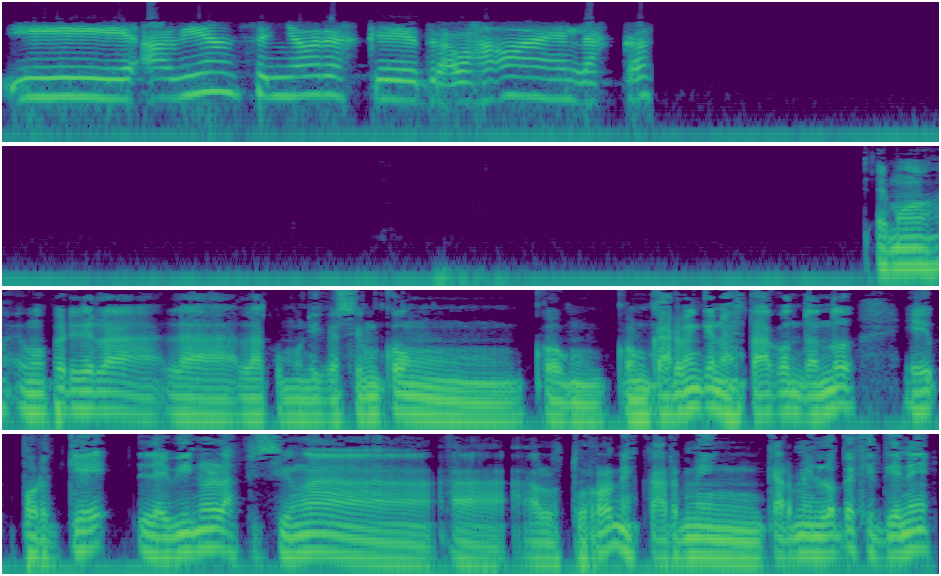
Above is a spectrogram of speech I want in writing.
y habían señoras que trabajaban en las casas hemos, hemos perdido la, comunicación con, con, con, Carmen, que nos estaba contando eh, por qué le vino la afición a, a, a, los turrones. Carmen, Carmen López, que tiene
